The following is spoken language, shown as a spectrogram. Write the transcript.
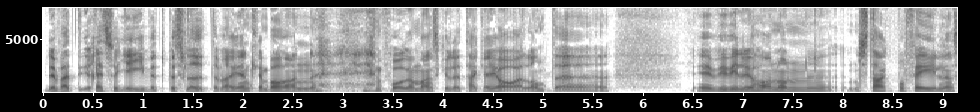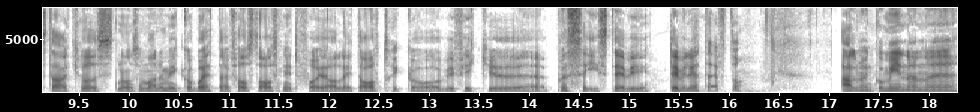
det var ett rätt så givet beslut. Det var egentligen bara en, en fråga om man skulle tacka ja eller inte. Eh, vi ville ju ha någon eh, stark profil, en stark röst, någon som hade mycket att berätta i första avsnitt för att göra lite avtryck och vi fick ju eh, precis det vi, det vi letade efter. Almen kom in en eh,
